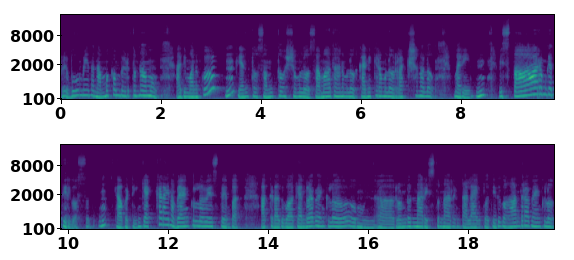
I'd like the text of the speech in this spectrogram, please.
ప్రభువు మీద నమ్మకం పెడుతున్నాము. అది మనకు ఎంతో సంతోషంలో సమాధానంలో కనికరంలో రక్షణలో మరి విస్తారంగా తిరిగి వస్తుంది. కాబట్టి ఇంకెక్కడైనా బ్యాంకుల్లో వేస్తే బా అక్కడ అదిగో కెనరా బ్యాంకులో రెండున్నర ఇస్తున్నారంట. లేకపోతే ఇదిగో ఆంధ్ర బ్యాంకులో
